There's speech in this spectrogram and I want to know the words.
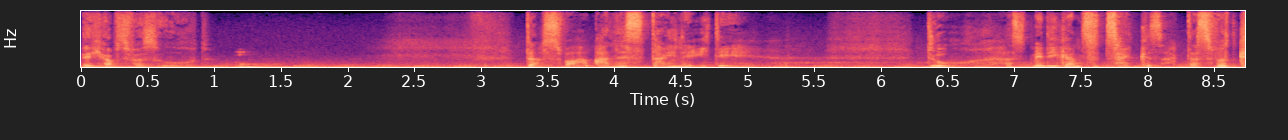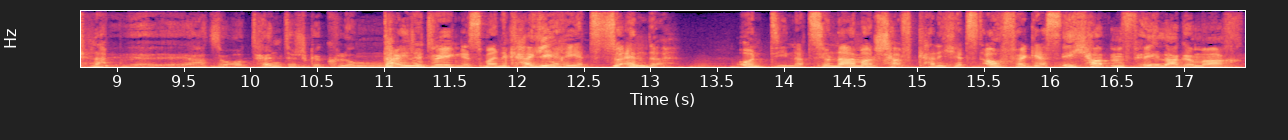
Ich hab's versucht. Das war alles deine Idee. Du hast mir die ganze Zeit gesagt, das wird klappen. Er, er, hat so authentisch geklungen. Deinetwegen ist meine Karriere jetzt zu Ende. Und die Nationalmannschaft kann ich jetzt auch vergessen. Ich habe einen Fehler gemacht.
